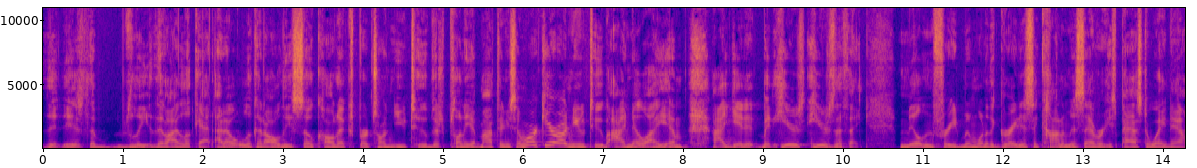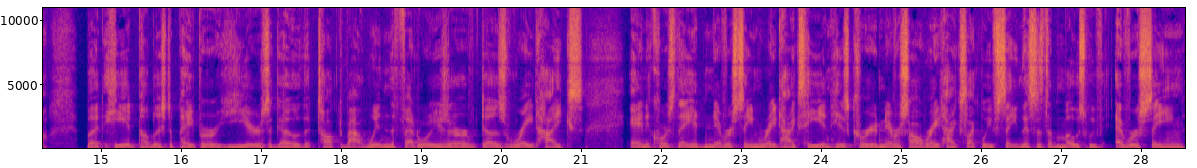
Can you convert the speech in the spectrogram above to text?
that is the that I look at. I don't look at all these so-called experts on YouTube. There's plenty of them out there. And you say, "Mark, you're on YouTube." I know I am. I get it. But here's here's the thing. Milton Friedman, one of the greatest economists ever, he's passed away now. But he had published a paper years ago that talked about when the Federal Reserve does rate hikes. And of course, they had never seen rate hikes. He in his career never saw rate hikes like we've seen. This is the most we've ever seen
